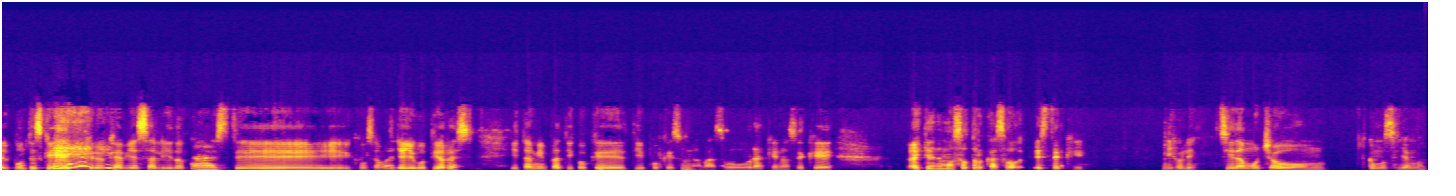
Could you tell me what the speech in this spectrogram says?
El punto es que ella creo que había salido con Ajá. este, ¿cómo se llama? Yayo Gutiérrez y también platicó que el tipo que es una basura, que no sé qué. Ahí tenemos otro caso, este que, híjole, sí da mucho, ¿cómo se llama?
